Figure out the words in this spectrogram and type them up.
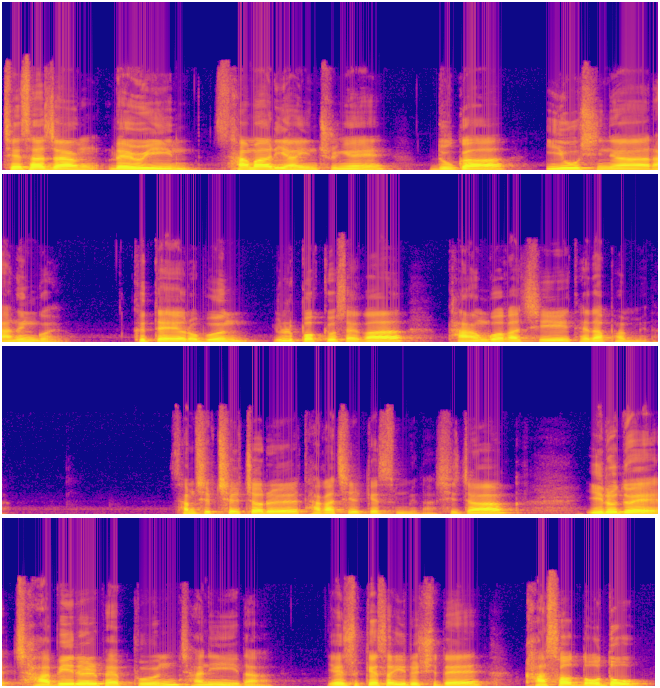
제사장 레위인 사마리아인 중에 누가 이웃이냐라는 거예요. 그때 여러분 율법 교사가 다음과 같이 대답합니다. 37절을 다 같이 읽겠습니다. 시작. 이르되 자비를 베푼 자니이다. 예수께서 이르시되 가서 너도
